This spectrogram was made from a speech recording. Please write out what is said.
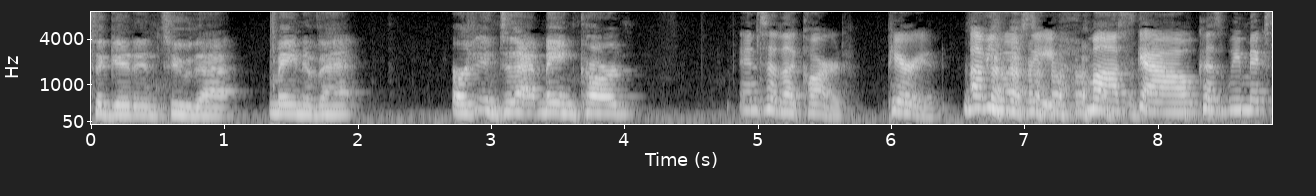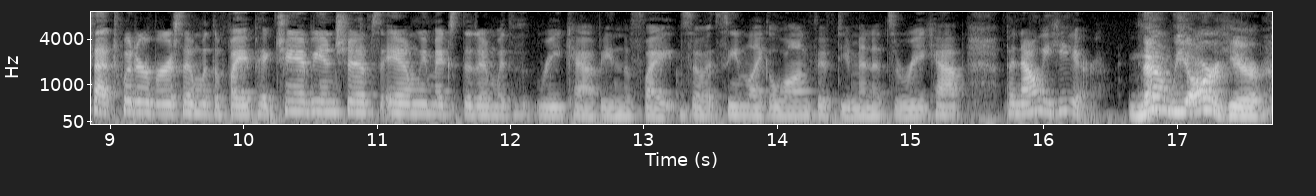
to get into that main event or into that main card. Into the card. Period. Of UFC Moscow. Because we mixed that Twitterverse in with the Fight Pick Championships and we mixed it in with recapping the fight. So it seemed like a long 50 minutes of recap. But now we here. Now we are here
